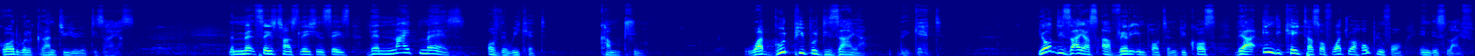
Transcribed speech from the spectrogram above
God will grant you your desires. The message translation says, The nightmares of the wicked come true. What good people desire, they get. Your desires are very important because they are indicators of what you are hoping for in this life.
